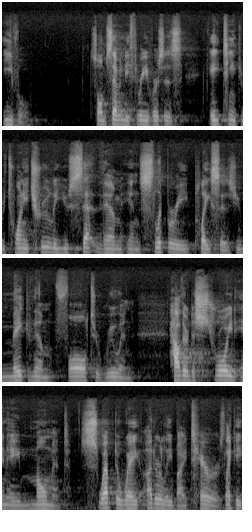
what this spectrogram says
evil. Psalm 73, verses 18 through 20 truly you set them in slippery places, you make them fall to ruin. How they're destroyed in a moment, swept away utterly by terrors, like a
